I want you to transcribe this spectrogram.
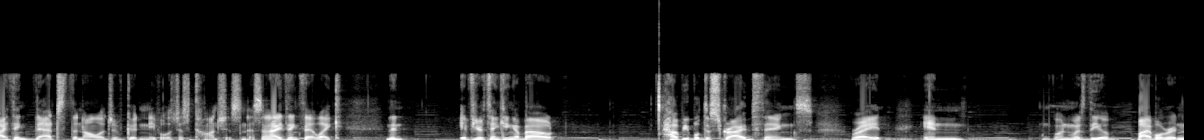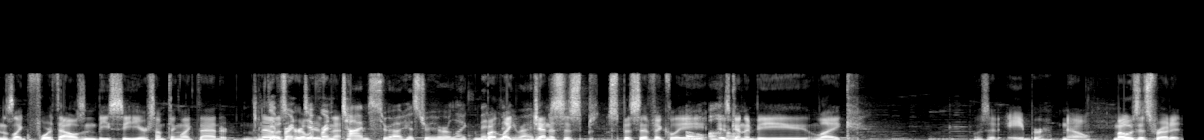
I think that's the knowledge of good and evil is just consciousness, and I think that like then if you're thinking about how people describe things, right? In when was the Bible written? It was like 4000 BC or something like that. Or no, it was different different times throughout history. There were like many, But like writers. Genesis sp- specifically Oh, is uh-huh. going to be like was it Abra? No, Moses wrote it.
